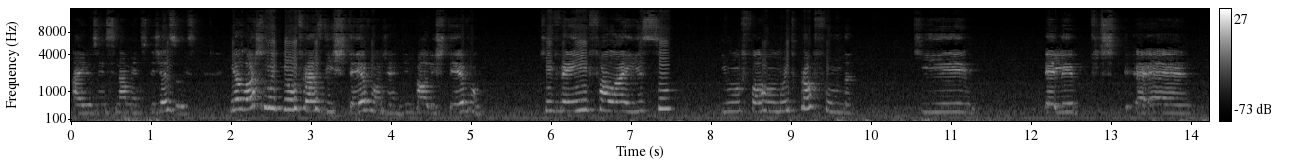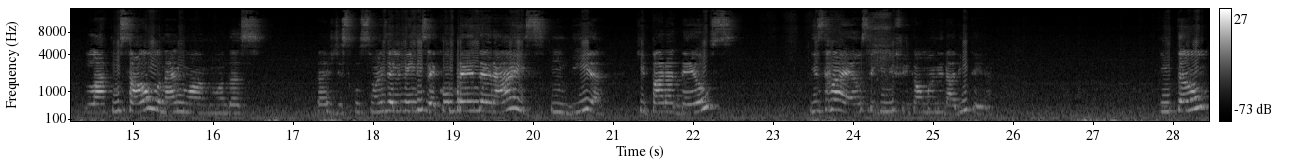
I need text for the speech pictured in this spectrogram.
aí os ensinamentos de Jesus. E eu gosto muito de uma frase de Estevão, gente, de Paulo Estevão, que vem falar isso de uma forma muito profunda, que ele é, é, lá com Saulo, né, numa, numa das, das discussões, ele vem dizer: compreenderás um dia que para Deus Israel significa a humanidade inteira. Então,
